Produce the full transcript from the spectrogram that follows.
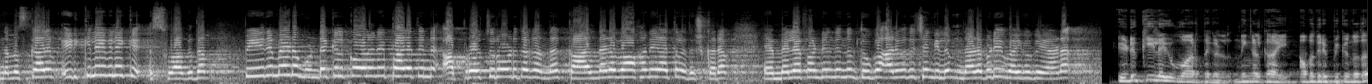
നമസ്കാരം. ഇടുക്കി ലൈവിലേക്ക് സ്വാഗതം. പീരുമേട് മുണ്ടക്കൽ കോളനി പാലത്തിന്റെ അപ്രോച്ച് റോഡ് തകർന്ന് കാൽനട വാഹനയാത്ര ദുഷ്കരം. എം എൽ എ ഫണ്ടിൽ നിന്നും തുക അനുവദിച്ചെങ്കിലും നടപടി വൈകുകയാണ്. ഇടുക്കി ലൈവ് വാർത്തകൾ നിങ്ങൾക്കായി അവതരിപ്പിക്കുന്നത്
